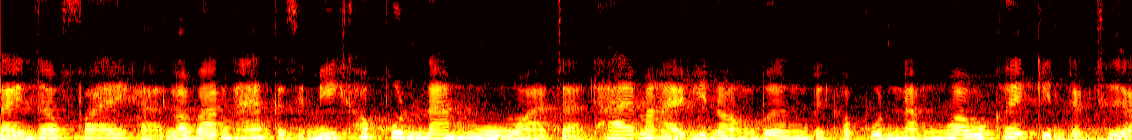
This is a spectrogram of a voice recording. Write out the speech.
ไหลเรือไฟค่ะ ระวางทางก็สิมีข้าวปุ้นน้ำงัวจะทายมาให้พี่น้องเบิงเป็นข้าวปุ้นน้ำงัวบ่เคยกินจักเทื่อ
